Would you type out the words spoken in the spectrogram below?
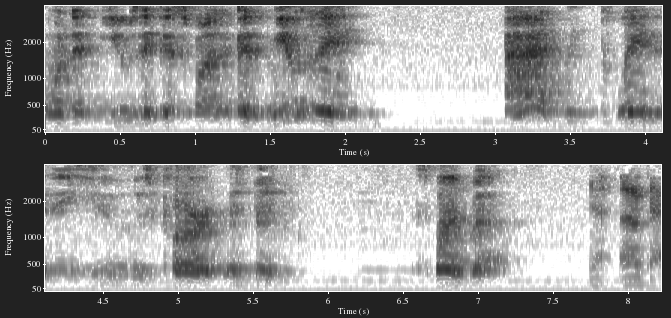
on the music is fun because music oddly plays a huge part in SpongeBob. Yeah. Okay.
